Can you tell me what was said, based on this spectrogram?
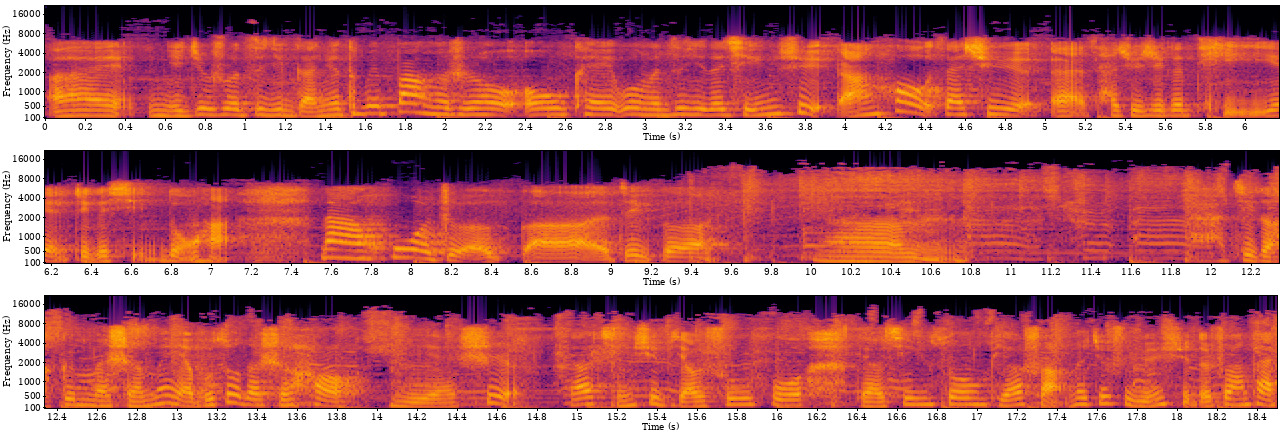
哎，你就说自己感觉特别棒的时候，OK，问问自己的情绪，然后再去呃采取这个体验这个行动哈。那或者呃这个嗯。这个根本什么也不做的时候，也是只要情绪比较舒服、比较轻松、比较爽，那就是允许的状态，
